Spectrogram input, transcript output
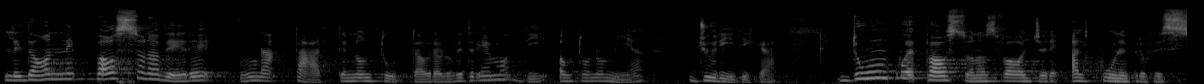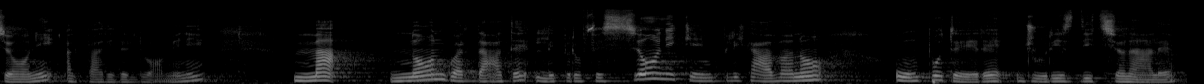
le donne possono avere una parte, non tutta, ora lo vedremo, di autonomia giuridica. Dunque possono svolgere alcune professioni al pari degli uomini, ma non guardate le professioni che implicavano un potere giurisdizionale.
